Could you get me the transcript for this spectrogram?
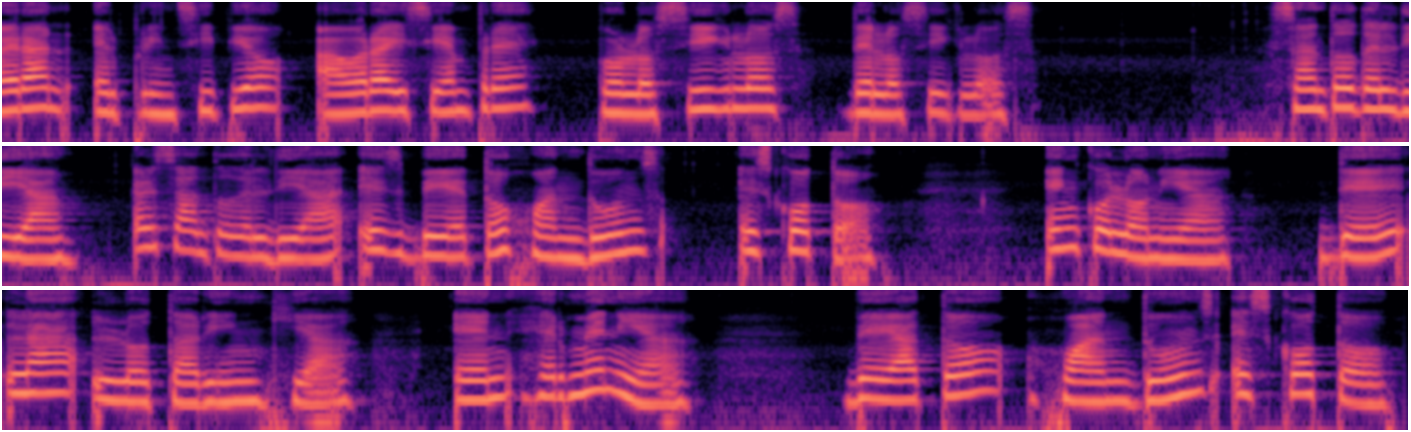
eran el principio, ahora y siempre, por los siglos de los siglos. Santo del Día. El santo del día es Beato Juan Duns Escoto, en Colonia de la Lotaringia, en Germania. Beato Juan Duns Escoto,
